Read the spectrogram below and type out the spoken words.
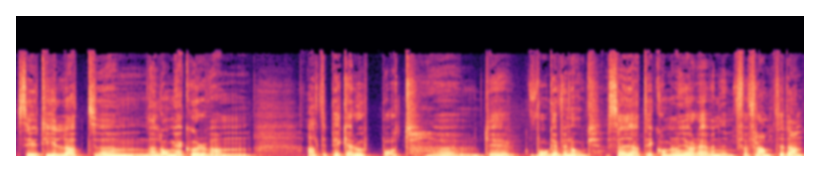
ser ju till att ehm, den långa kurvan alltid pekar uppåt. Eh, det vågar vi nog säga att det kommer den göra även för framtiden.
